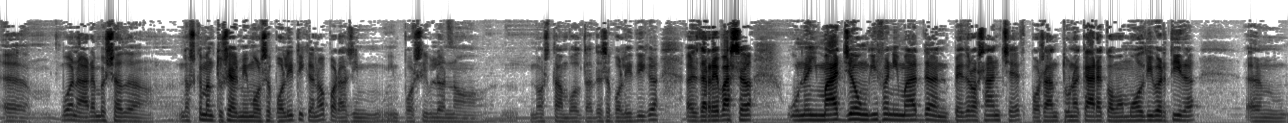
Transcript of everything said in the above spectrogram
Eh, bueno, ara amb això de... No és que m'entusiasmi molt la política, no? però és im impossible no, no estar envoltat de la política. El darrer va ser una imatge, un gif animat d'en Pedro Sánchez posant una cara com a molt divertida um,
